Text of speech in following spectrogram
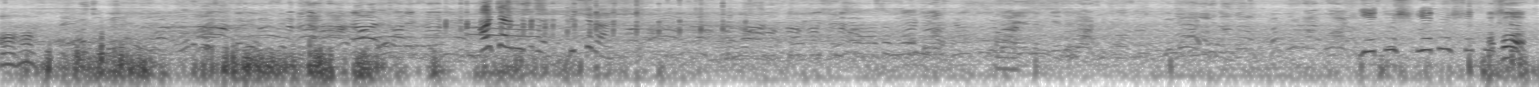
Aha. Hakem bitti. Bitti ben. Yetmiş, yetmiş, yetmiş. Apo.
